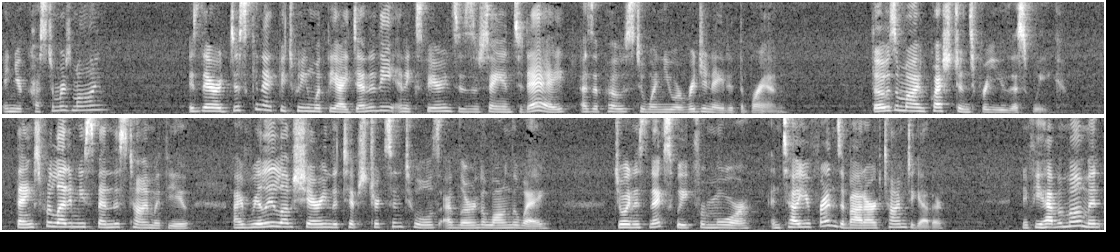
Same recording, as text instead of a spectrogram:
in your customer's mind? Is there a disconnect between what the identity and experiences are saying today as opposed to when you originated the brand? Those are my questions for you this week. Thanks for letting me spend this time with you. I really love sharing the tips, tricks, and tools I've learned along the way. Join us next week for more and tell your friends about our time together. If you have a moment,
